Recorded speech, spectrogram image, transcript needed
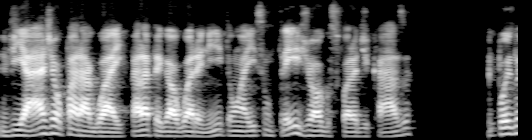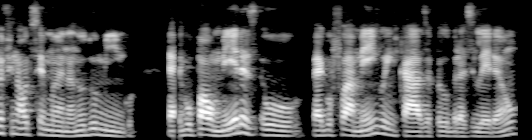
viaja ao Paraguai para pegar o Guarani. Então aí são três jogos fora de casa. Depois no final de semana, no domingo, pega o Palmeiras, o, pega o Flamengo em casa pelo Brasileirão,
